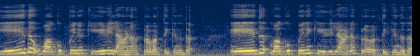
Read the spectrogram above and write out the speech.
ഏത് വകുപ്പിനു കീഴിലാണ് പ്രവർത്തിക്കുന്നത്? ഏത് വകുപ്പിന് കീഴിലാണ് പ്രവർത്തിക്കുന്നത്?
